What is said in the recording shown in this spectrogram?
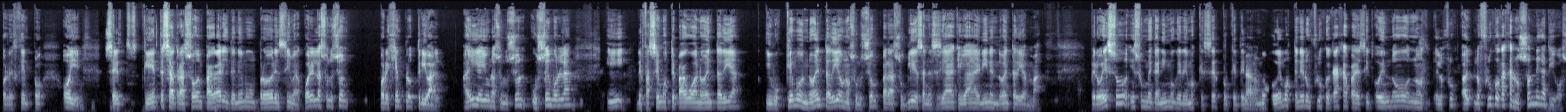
Por ejemplo, oye, el cliente se atrasó en pagar y tenemos un proveedor encima. ¿Cuál es la solución? Por ejemplo, tribal. Ahí hay una solución, usémosla y desfacemos este pago a 90 días y busquemos en 90 días una solución para suplir esa necesidad que van a venir en 90 días más. Pero eso es un mecanismo que tenemos que hacer, porque no podemos tener un flujo de caja para decir, oye, no, no ah, los flujos de caja no son negativos.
